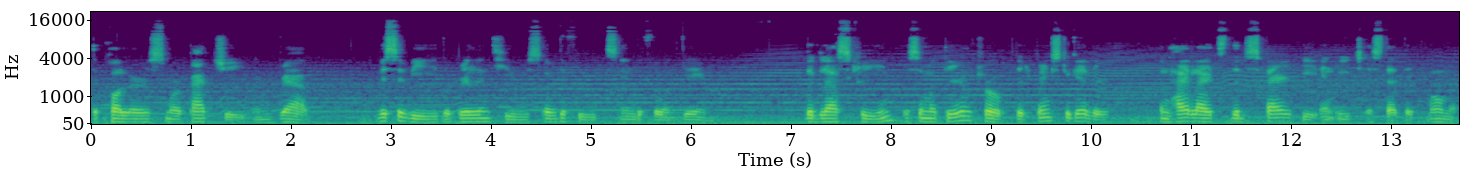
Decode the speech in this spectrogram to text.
the colors more patchy and drab, vis-a-vis the brilliant hues of the fruits in the phone game. The glass screen is a material trope that brings together and highlights the disparity in each aesthetic moment.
